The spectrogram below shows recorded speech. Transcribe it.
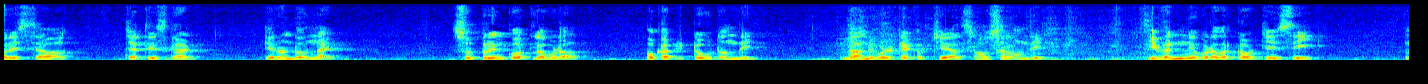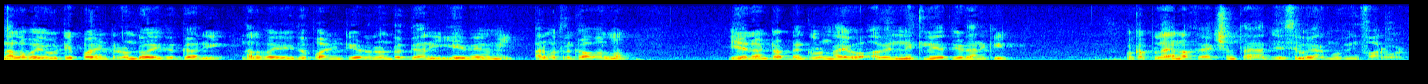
ఒరిస్సా ఛత్తీస్గఢ్ ఈ రెండు ఉన్నాయి. సుప్రీంకోర్టులో కూడా ఒక రిట్ ఒకటి ఉంది. దాన్ని కూడా టేకప్ చేయాల్సిన అవసరం ఉంది. ఇవన్నీ కూడా వర్కౌట్ చేసి నలభై ఒకటి పాయింట్ రెండు ఐదుకి కానీ నలభై ఐదు పాయింట్ ఏడు రెండుకి కానీ ఏమేమి అనుమతులు కావాలనో ఎలాంటి అడ్డంకులు ఉన్నాయో అవన్నీ క్లియర్ చేయడానికి ఒక ప్లాన్ ఆఫ్ యాక్షన్ తయారు చేసి వీఆర్ మూవింగ్ ఫార్వర్డ్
